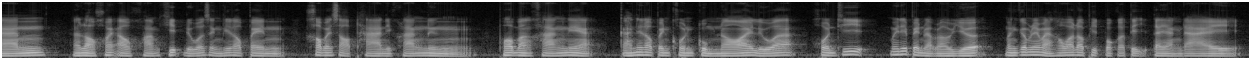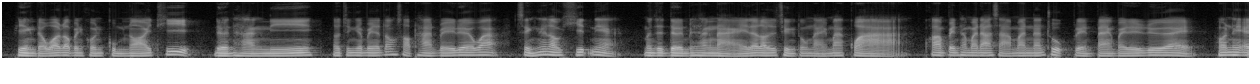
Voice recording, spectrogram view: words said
นั้น แล้วเราค่อยเอาความคิดหรือว่าสิ่งที่เราเป็นเข้าไปสอบทานอีกครั้งหนึ่ง เพราะบางครั้งเนี่ย การที่เราเป็นคนกลุ่มน้อยหรือว่าคนที่ไม่ได้เป็นแบบเราเยอะ มันก็ไม่ได้หมายความว่าเราผิดปกติแต่อย่างใด เพียงแต่ว่าเราเป็นคนกลุ่มน้อยที่เดินทางนี้ เราจึงจะเป็นต้องสอบทานไปเรื่อยว่า สิ่งที่เราคิดเนี่ยมันจะเดินไปทางไหนแล้วเราจะถึงตรงไหนมากกว่า ความเป็นธรรมดาสามัญนนั้นถูกเปลี่ยนแปลงไปเรื่อยๆ เพราะในอ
